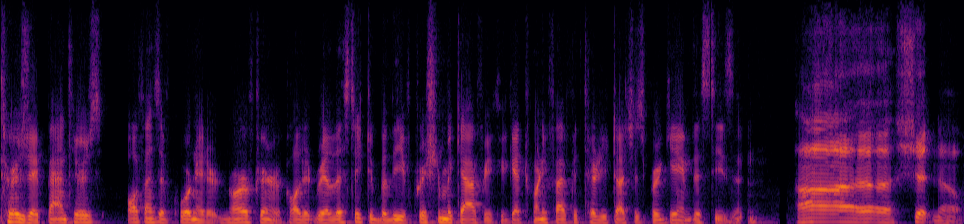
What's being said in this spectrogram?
Thursday, Panthers offensive coordinator Norv Turner called it realistic to believe Christian McCaffrey could get 25 to 30 touches per game this season. Uh, shit, no.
